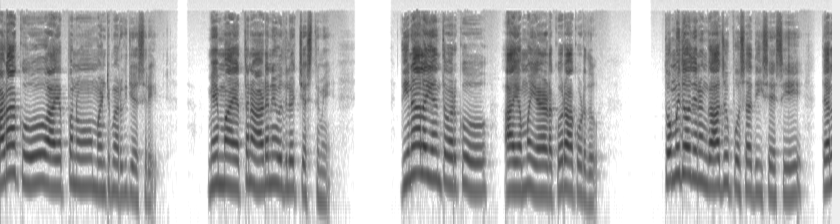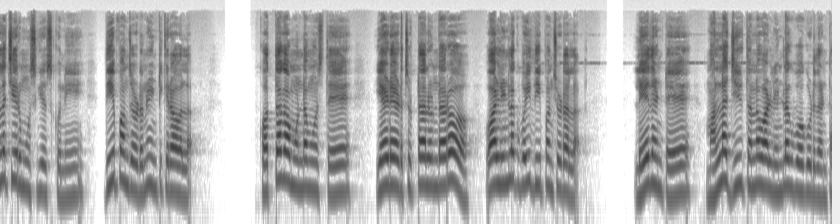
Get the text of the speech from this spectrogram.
కడాకు ఆ ఎప్పను మంటి మరుగు చేసిరి. మేము మా ఎత్తను ఆడనే వదిలొచ్చేస్తుమి. దినాలయ్యేంత వరకు ఆ అమ్మ ఏడకు రాకూడదు. తొమ్మిదో దినం గాజు పూస తీసేసి తెల్ల చీర దీపం చూడను ఇంటికి రావాల. కొత్తగా ముండ మూస్తే ఏడేడు చుట్టాలుండారో వాళ్ళ ఇండ్లకు పోయి దీపం చూడాల. లేదంటే మళ్ళా జీవితంలో వాళ్ళ ఇండ్లకు పోకూడదంట.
